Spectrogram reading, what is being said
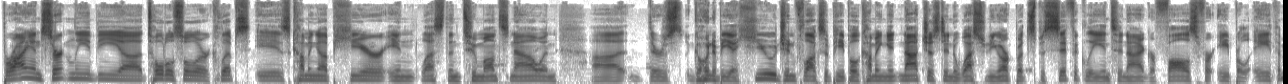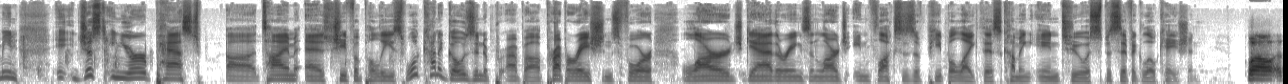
Bryan, certainly the uh, total solar eclipse is coming up here in less than two months now, and uh, there's going to be a huge influx of people coming in, not just into Western New York, but specifically into Niagara Falls for April 8th. I mean, it, just in your past uh, time as chief of police, what kind of goes into prep, uh, preparations for large gatherings and large influxes of people like this coming into a specific location? Well,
